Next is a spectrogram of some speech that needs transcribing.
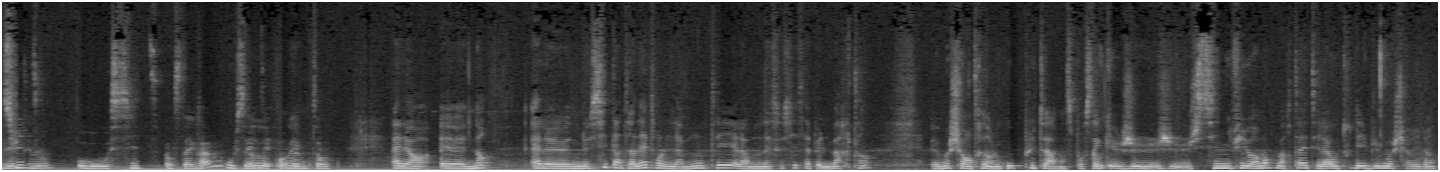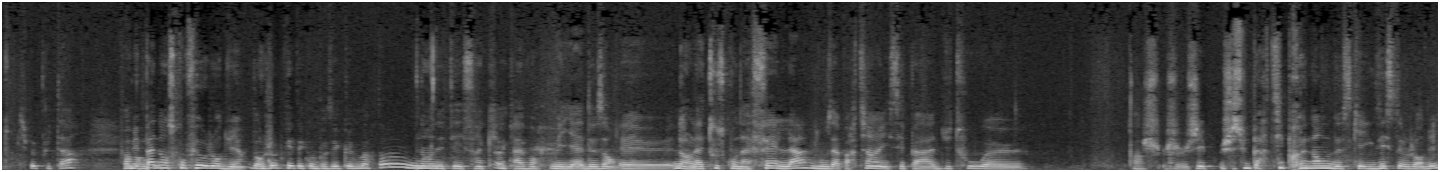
suite au site Instagram ou ça a Oh, été en ouais. même temps? Alors, euh, non. Alors, le site internet, on l'a monté. Alors, mon associé s'appelle Martin. Euh, moi, je suis rentrée dans le groupe plus tard. hein. C'est pour ça que je, je- je signifie vraiment que Martin était là au tout début. Moi, je suis arrivée un tout petit peu plus tard. Enfin, mais pas groupe- dans ce qu'on fait aujourd'hui. hein. Dans le groupe qui était composé que de Martin ou- Non, on était cinq avant, mais il y a deux ans. Euh, non, là, tout ce qu'on a fait là nous appartient et c'est pas du tout. euh, Enfin, je, je- j'ai- je suis partie prenante de ce qui existe aujourd'hui.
